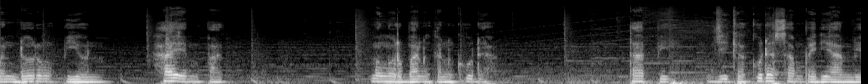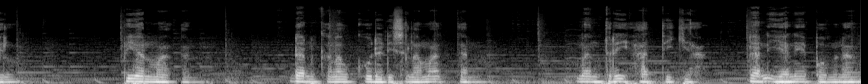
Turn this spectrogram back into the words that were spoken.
mendorong pion H4 Mengorbankan kuda. Tapi jika kuda sampai diambil Pion makan. Dan kalau kuda diselamatkan Menteri H3 Dan Ianepo menang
